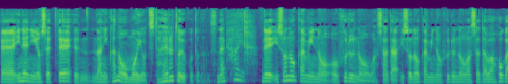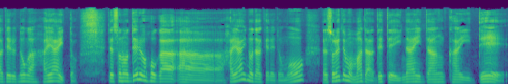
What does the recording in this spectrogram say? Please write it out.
えー稲に寄せてえー何かの思いを伝えるということなんですね。はい。で、磯の神の古の早田、磯の神の古の早田は穂が出るのが早いと。で、その出る穂が早いのだけれども、えそれでもまだ出ていない段階で、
